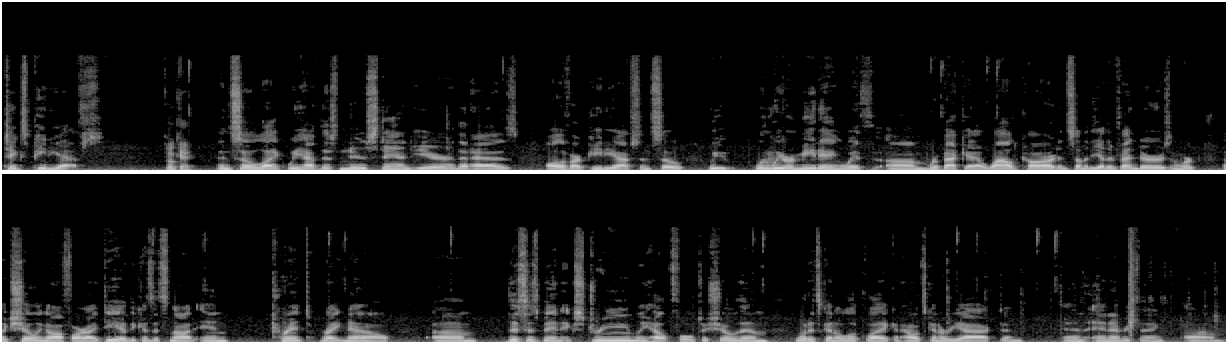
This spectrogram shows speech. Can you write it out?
takes PDFs, Okay. and so like we have this newsstand here that has all of our PDFs, and so we when we were meeting with um, Rebecca at Wildcard and some of the other vendors, and we're like showing off our idea because it's not in print right now. Um, this has been extremely helpful to show them what it's going to look like and how it's going to react and and and everything. Um,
